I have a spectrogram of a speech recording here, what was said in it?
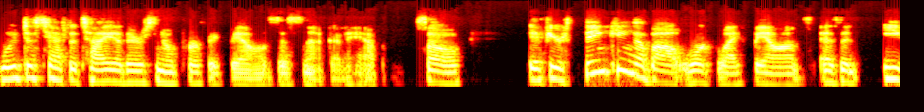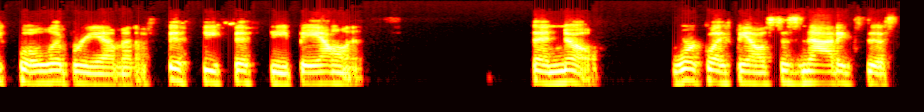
we just have to tell you there's no perfect balance it's not going to happen so if you're thinking about work life balance as an equilibrium and a 50-50 balance then no work life balance does not exist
